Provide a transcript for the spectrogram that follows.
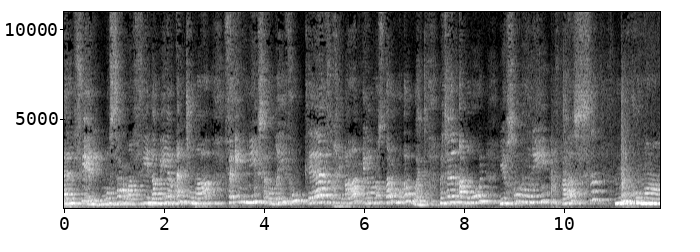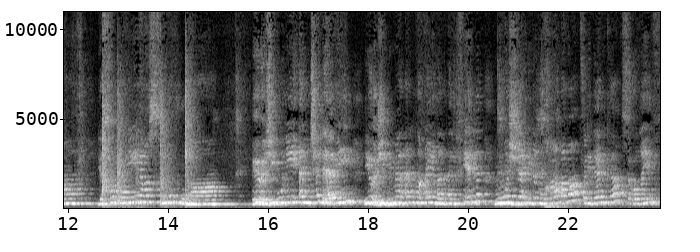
الفعل مصرف في ضمير أنتما فإني سأضيف كاف الخطاب إلى المصدر المؤول رسمكما. يسرني رسمكما. يعجبني أن تلعبي يعجب بما أن أيضا الفعل موجه إلى المخاطبة فلذلك سأضيف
